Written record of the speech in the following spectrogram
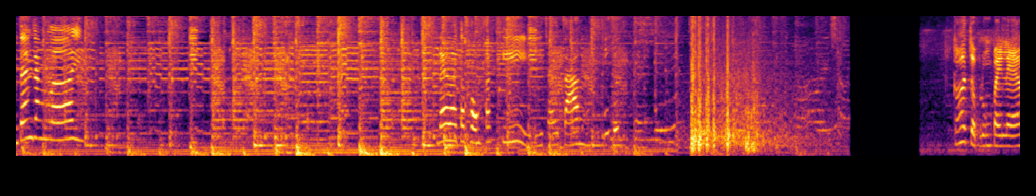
นเต้นจังเลย ได้ลอยกระทงสักทีดีใจจัง ก็จบลงไปแล้ว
